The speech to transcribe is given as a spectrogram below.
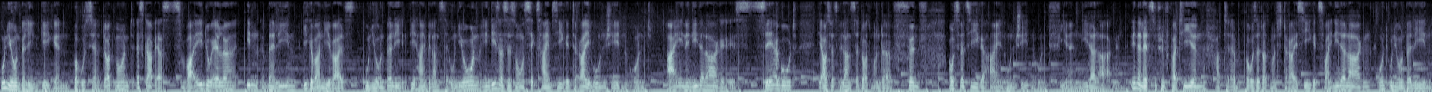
Union Berlin gegen Borussia Dortmund. Es gab erst zwei Duelle in Berlin. Die gewann jeweils Union Berlin. Die Heimbilanz der Union in dieser Saison sechs Heimsiege, drei Unentschieden und eine Niederlage ist sehr gut. Die Auswärtsbilanz der Dortmunder fünf Auswärtssiege, ein Unentschieden und vier Niederlagen. In den letzten fünf Partien hatte Borussia Dortmund drei Siege, zwei Niederlagen und Union Berlin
